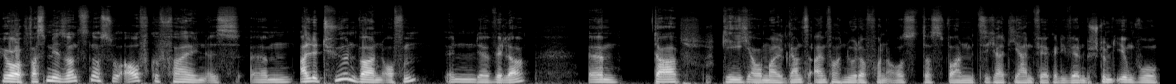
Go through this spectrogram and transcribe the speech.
Ja, was mir sonst noch so aufgefallen ist, ähm, alle Türen waren offen in der Villa. Ähm, da gehe ich aber mal ganz einfach nur davon aus, das waren mit Sicherheit die Handwerker. Die werden bestimmt irgendwo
